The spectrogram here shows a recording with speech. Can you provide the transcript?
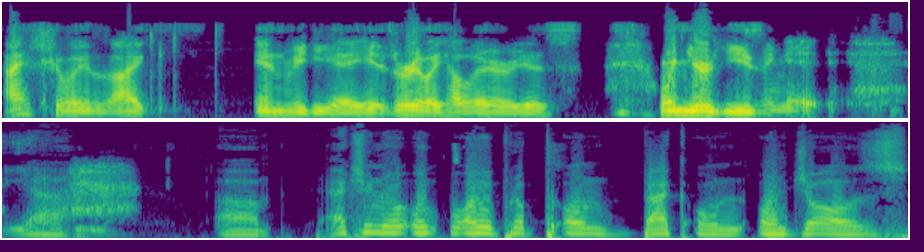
I actually like NVDA. It's really hilarious when you're using it. Yeah. Um. Actually, no. I will put, on back on on Jaws.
